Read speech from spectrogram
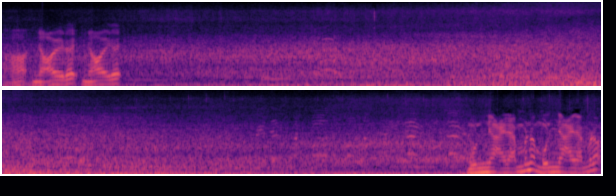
Đó, nhói đấy nhói đấy. Một nhài lắm đó một nhài mới đó.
